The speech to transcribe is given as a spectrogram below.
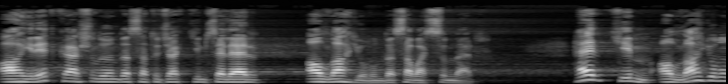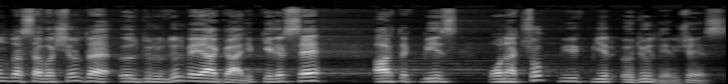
ahiret karşılığında satacak kimseler Allah yolunda savaşsınlar. Her kim Allah yolunda savaşır da öldürülür veya galip gelirse artık biz ona çok büyük bir ödül vereceğiz.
